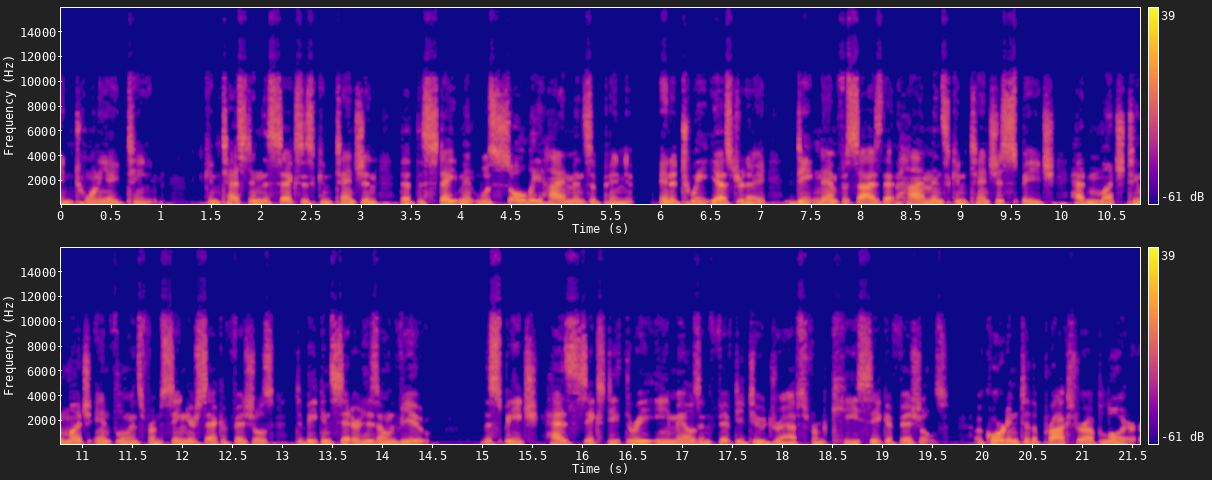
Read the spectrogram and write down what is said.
in 2018, contesting the SEC's contention that the statement was solely Hinman's opinion. In a tweet yesterday, Deaton emphasized that Hinman's contentious speech had much too much influence from senior SEC officials to be considered his own view. The speech has 63 emails and 52 drafts from key SEC officials, according to the pro XRP lawyer.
